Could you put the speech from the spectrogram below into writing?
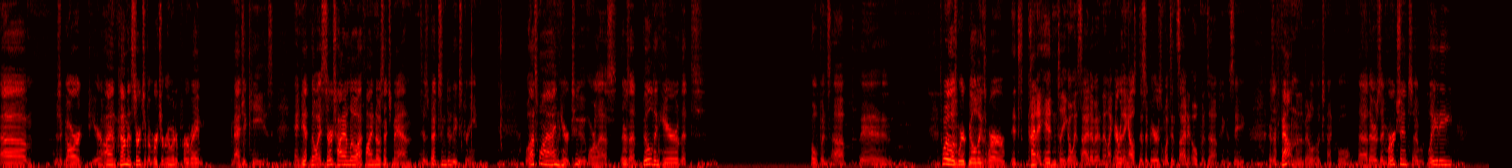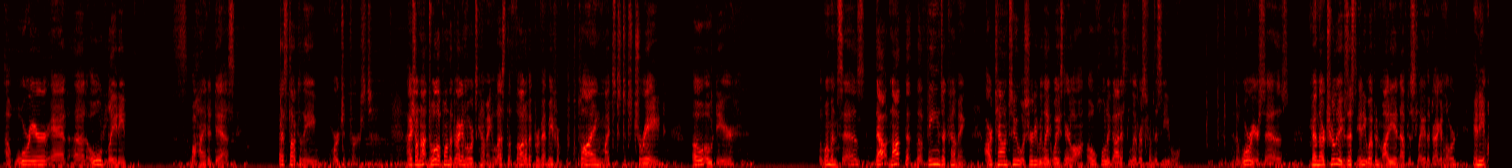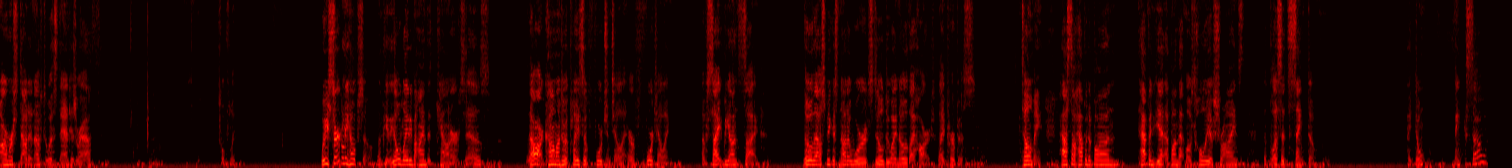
Um, there's a guard here. I am come in search of a merchant rumored to purvey magic keys, and yet though I search high and low, I find no such man. Tis vexing to the extreme. Well, that's why I'm here too, more or less. There's a building here that opens up. Uh, it's one of those weird buildings where it's kind of hidden until you go inside of it, and then like everything else disappears, and what's inside it opens up. You can see there's a fountain in the middle. It looks kind of cool. Uh, there's a merchant, a lady, a warrior, and an old lady behind a desk. Let's talk to the merchant first. I shall not dwell upon the Dragon Lord's coming, lest the thought of it prevent me from plying my trade. Oh, oh dear. The woman says, Doubt not that the fiends are coming. Our town too will surely be laid waste ere long. O holy goddess, deliver us from this evil. And the warrior says, Can there truly exist any weapon mighty enough to slay the dragon lord? Any armor stout enough to withstand his wrath? Hopefully. We certainly hope so. Okay, the old lady behind the counter says, Thou art come unto a place of fortune telling or foretelling, of sight beyond sight. Though thou speakest not a word, still do I know thy heart, thy purpose. Tell me, hast thou happened upon happened yet upon that most holy of shrines, the blessed sanctum? I don't think so.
